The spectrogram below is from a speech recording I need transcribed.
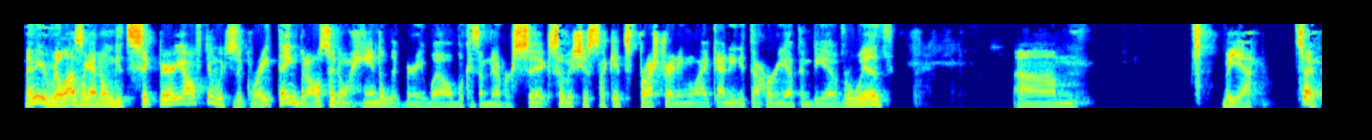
maybe I realized like I don't get sick very often, which is a great thing, but I also don't handle it very well because I'm never sick. So it's just like it's frustrating. Like I needed to hurry up and be over with. Um, but yeah. So,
